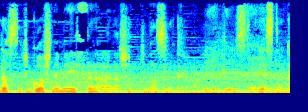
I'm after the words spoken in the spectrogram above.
Dosyć głośne miejsce, no ale na szybki nocleg jest ok.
